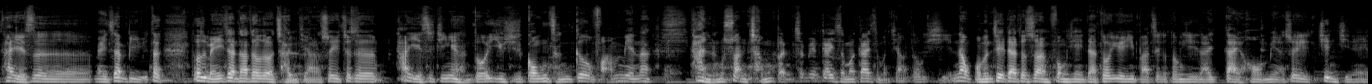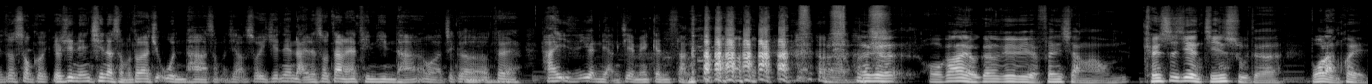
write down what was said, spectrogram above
他也是每站必赢，但都是每一站他都有参加，所以这个他也是经验很多，尤其是工程各方面，那他很能算成本，这边该怎么该怎么讲都行。那我们这一代都算奉献一代，都愿意把这个东西来带后面。所以近几年也是寿哥，有些年轻的什么都要去问他什么叫。所以今天来的时候，当然要听听他。哇，这个、嗯、对他一直怨两届没跟上，那个。我刚刚有跟 Vivi 也分享啊，我们全世界仅属的博览会，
